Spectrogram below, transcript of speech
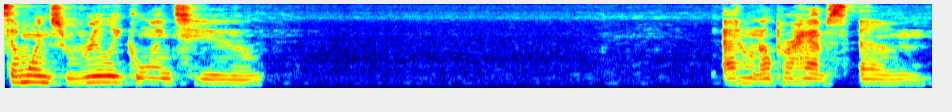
someone's really going to, I don't know, perhaps um,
